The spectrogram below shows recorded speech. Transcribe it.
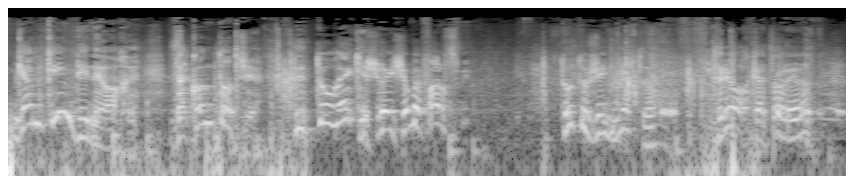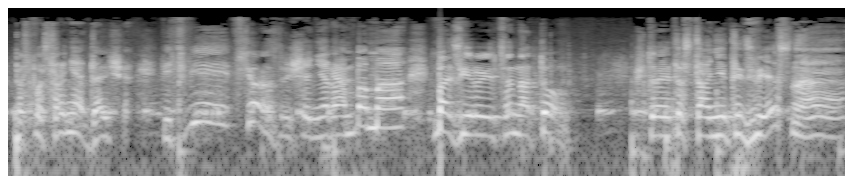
Гамкин Динеохе, закон тот же. Ты туреки, что еще мы фарсми. Тут уже нету трех, которые распространять дальше. Ведь все разрешение Рамбама базируется на том, что это станет известно.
